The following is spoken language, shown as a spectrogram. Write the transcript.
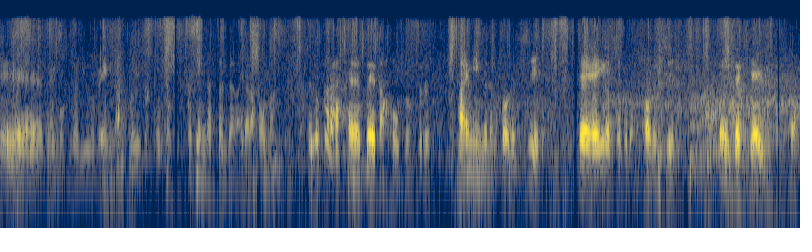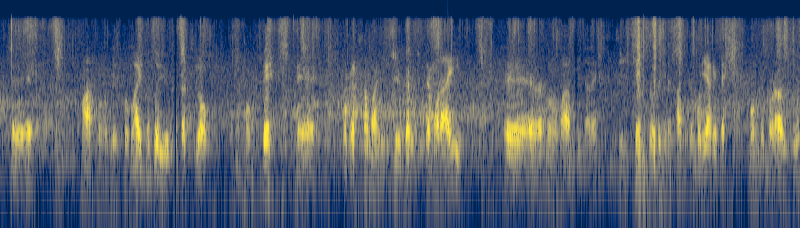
えー、全国が有名になるというか、そのきっかけになったんじゃないかなと思います。でそこから、えー、データオープンするタイミングでもそうですし、えー、命速度もそうですし、えー、絶景インパクト、えー、まあそのゲストバイトという形を持って、えー、お客様に集客してもらい、えー、そのまあみんなね、健康的な感じで盛り上げて飲んでもらうという。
